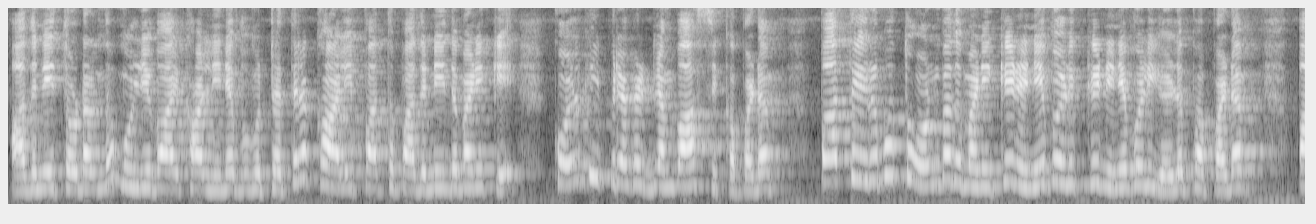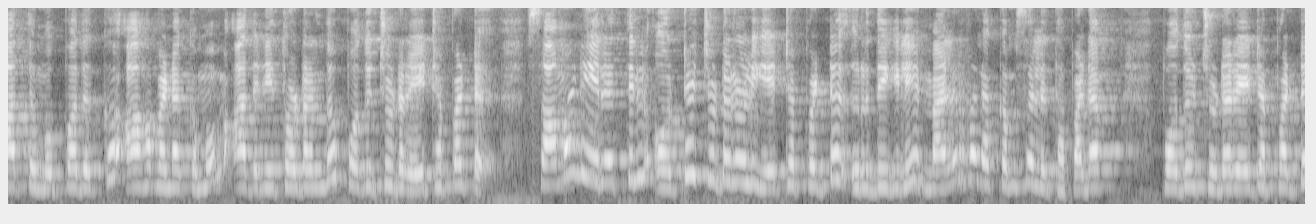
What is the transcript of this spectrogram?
அதனைத் தொடர்ந்து முள்ளிவாய்க்கால் நினைவு முற்றத்தில் காலை பத்து பதினைந்து மணிக்கு கொள்கை பிரகடனம் வாசிக்கப்படும். பத்து இருபத்தி ஒன்பது மணிக்கு நினைவொலிக்கு நினைவொலி எழுப்பப்படும். பத்து முப்பதுக்கு ஆகவணக்கமும் அதனைத் தொடர்ந்து பொதுச்சுடர் ஏற்றப்பட்டு சம நேரத்தில் ஒற்றைச்சுடர் சுடரொளி ஏற்றப்பட்டு இறுதியிலே மலர் வணக்கம் செலுத்தப்படும். பொது சுடரேற்றப்பட்டு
